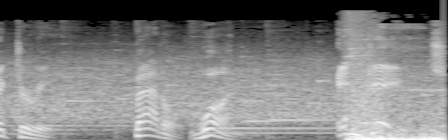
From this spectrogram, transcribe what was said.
victory. Battle one. Engage!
